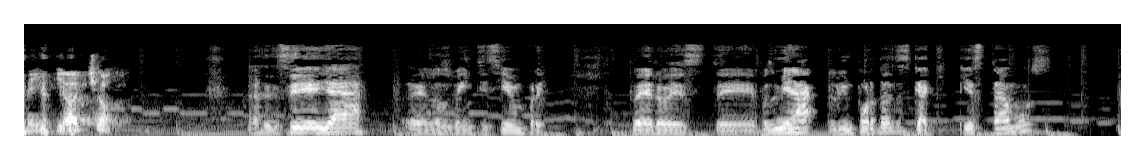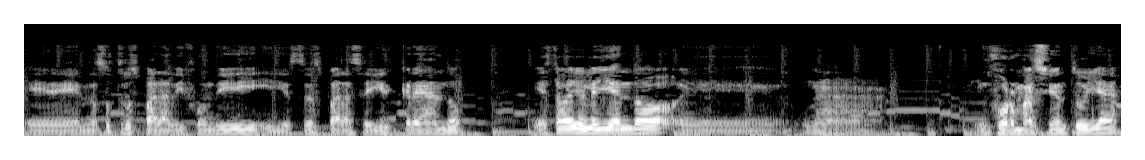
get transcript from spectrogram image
28. Sí, ya, los 20 siempre. Pero este, pues mira, lo importante es que aquí estamos, eh, nosotros para difundir y ustedes para seguir creando. Estaba yo leyendo eh, una información tuya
